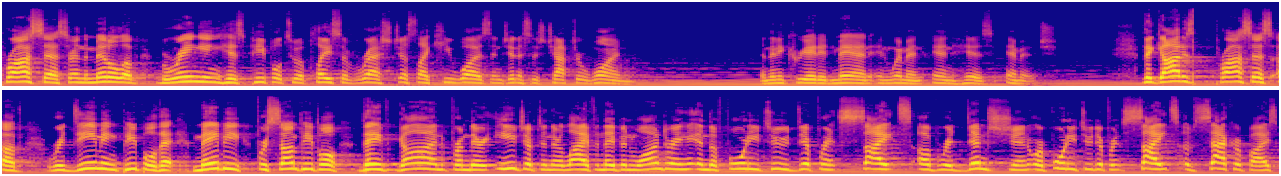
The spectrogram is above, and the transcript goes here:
process or in the middle of bringing his people to a place of rest, just like he was in Genesis chapter 1. And then he created man and women in his image. That God is process of redeeming people that maybe for some people they've gone from their Egypt in their life and they've been wandering in the 42 different sites of redemption or 42 different sites of sacrifice,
